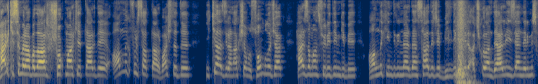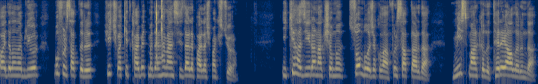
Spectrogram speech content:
Herkese merhabalar. Şok marketlerde anlık fırsatlar başladı. 2 Haziran akşamı son bulacak. Her zaman söylediğim gibi anlık indirimlerden sadece bildirimleri açık olan değerli izleyenlerimiz faydalanabiliyor. Bu fırsatları hiç vakit kaybetmeden hemen sizlerle paylaşmak istiyorum. 2 Haziran akşamı son bulacak olan fırsatlarda Mis markalı tereyağlarında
